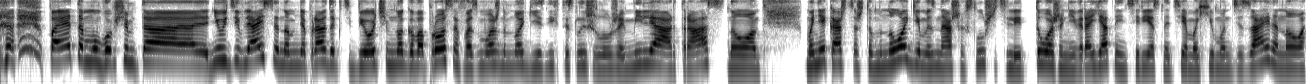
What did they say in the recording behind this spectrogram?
Поэтому, в общем-то, не удивляйся, но у меня, правда, к тебе очень много вопросов. Возможно, многие из них ты слышала уже миллиард раз, но мне кажется, что многим из наших слушателей тоже невероятно интересна тема human дизайна, но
